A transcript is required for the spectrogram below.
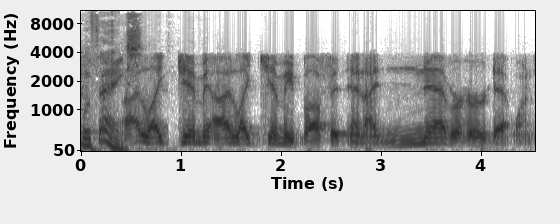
well thanks I like Jimmy. I like Jimmy Buffett, and I never heard that one.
